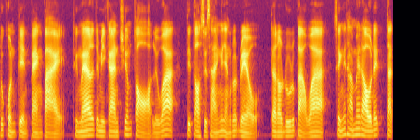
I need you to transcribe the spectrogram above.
ทุกคนเปลี่ยนแปลงไป ถึงแม้เราจะมีการเชื่อมต่อหรือว่าติดต่อสื่อสารกันอย่างรวดเร็ว แต่เรารู้หรือเปล่าว่าสิ่งที่ทำให้เราได้ตัด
